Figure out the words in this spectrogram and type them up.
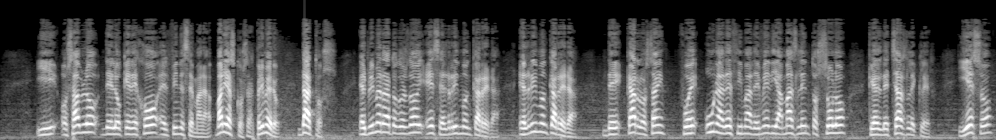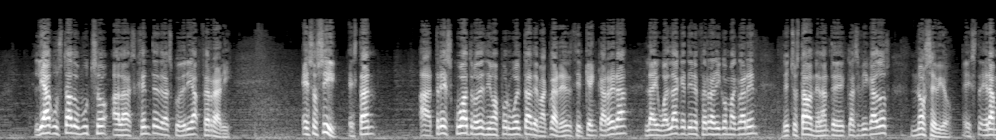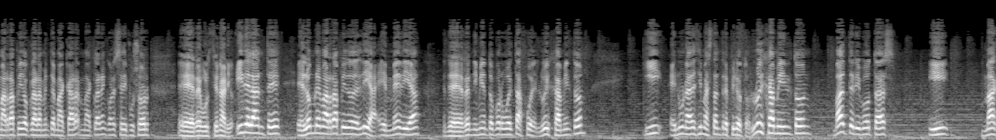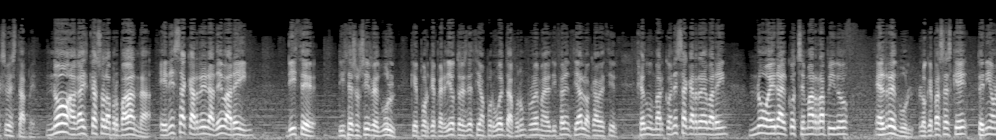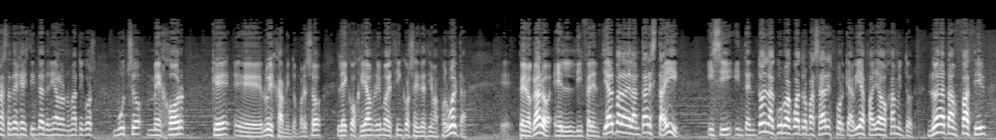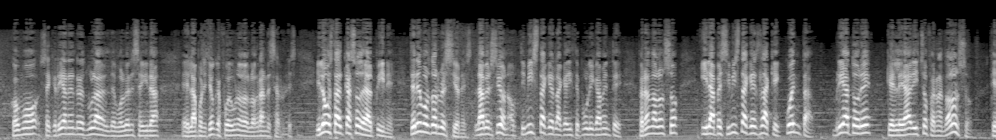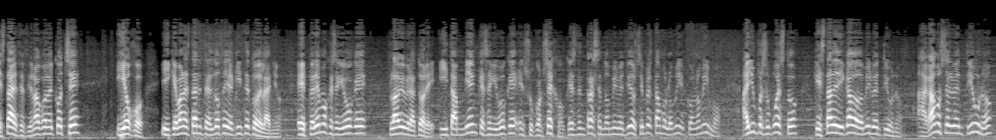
y os hablo de lo que dejó el fin de semana. Varias cosas. Primero, datos. El primer dato que os doy es el ritmo en carrera. El ritmo en carrera de Carlos Sainz fue una décima de media más lento solo que el de Charles Leclerc. Y eso le ha gustado mucho a la gente de la escudería Ferrari. Eso sí, están a 3-4 décimas por vuelta de McLaren. Es decir, que en carrera la igualdad que tiene Ferrari con McLaren, de hecho estaban delante de clasificados, no se vio. Este- Era más rápido claramente McLaren con ese difusor eh, revolucionario. Y delante, el hombre más rápido del día en media de rendimiento por vuelta fue Lewis Hamilton. Y en una décima están tres pilotos. Lewis Hamilton, Valtteri Bottas y Max Verstappen. No hagáis caso a la propaganda. En esa carrera de Bahrein, dice, dice eso sí Red Bull, que porque perdió tres décimas por vuelta por un problema del diferencial, lo acaba de decir Helmut Marko, en esa carrera de Bahrein no era el coche más rápido el Red Bull. Lo que pasa es que tenía una estrategia distinta, tenía los neumáticos mucho mejor que eh, Lewis Hamilton. Por eso le cogía un ritmo de 5 o 6 décimas por vuelta. Eh, pero claro, el diferencial para adelantar está ahí. Y si intentó en la curva 4 pasar es porque había fallado Hamilton. No era tan fácil como se creían en Red Bull al devolver enseguida eh, la posición, que fue uno de los grandes errores. Y luego está el caso de Alpine. Tenemos dos versiones. La versión optimista, que es la que dice públicamente Fernando Alonso, y la pesimista, que es la que cuenta Briatore, que le ha dicho Fernando Alonso, que está decepcionado con el coche y ojo, y que van a estar entre el 12 y el 15 todo el año. Esperemos que se equivoque Flavio Briatore y también que se equivoque en su consejo, que es centrarse en 2022. Siempre estamos con lo mismo. Hay un presupuesto que está dedicado a 2021. Hagamos el 21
